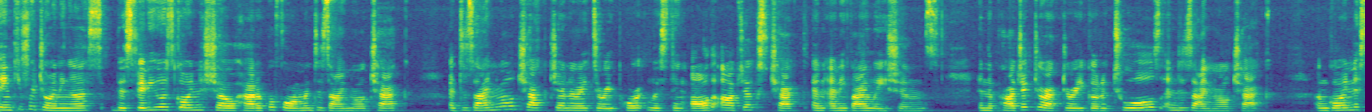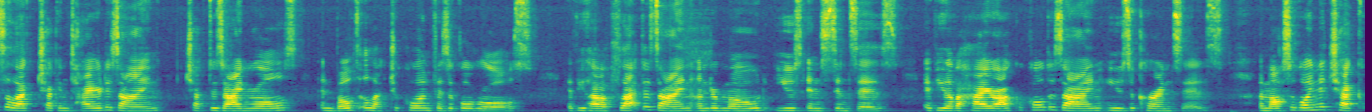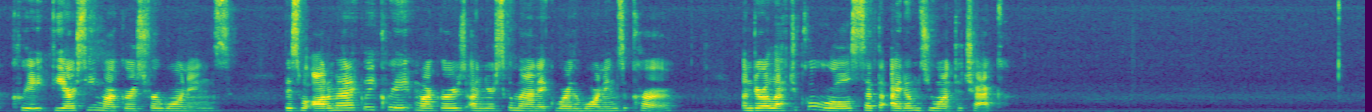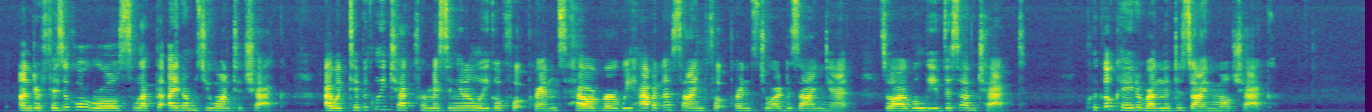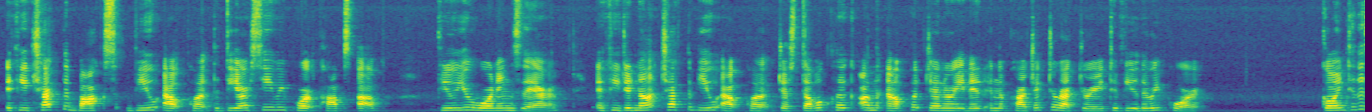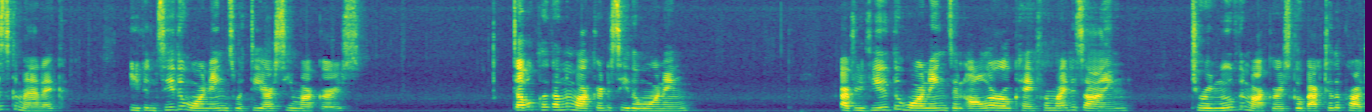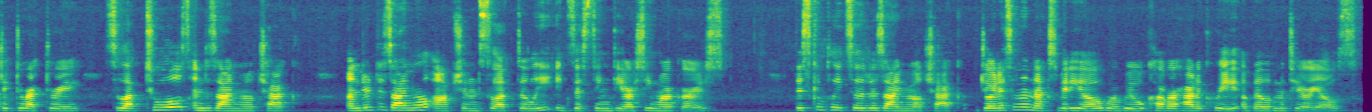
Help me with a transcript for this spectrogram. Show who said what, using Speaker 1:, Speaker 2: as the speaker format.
Speaker 1: Thank you for joining us. This video is going to show how to perform a design rule check. A design rule check generates a report listing all the objects checked and any violations. In the project directory, go to Tools and Design Rule Check. I'm going to select Check Entire Design, Check Design Rules, and both electrical and physical rules. If you have a flat design, under Mode, use Instances. If you have a hierarchical design, use Occurrences. I'm also going to check Create DRC markers for warnings. This will automatically create markers on your schematic where the warnings occur. Under Electrical Rules, set the items you want to check. Under Physical Rules, select the items you want to check. I would typically check for missing and illegal footprints, however, we haven't assigned footprints to our design yet, so I will leave this unchecked. Click OK to run the design rule check. If you check the box View Output, the DRC report pops up. View your warnings there. If you did not check the View Output, just double-click on the output generated in the project directory to view the report. Going to the schematic, you can see the warnings with DRC markers. Double-click on the marker to see the warning. I've reviewed the warnings and all are okay for my design. To remove the markers, go back to the project directory, select Tools and Design Rule Check. Under Design Rule options, select Delete Existing DRC Markers. This completes the design rule check. Join us in the next video where we will cover how to create a bill of materials.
